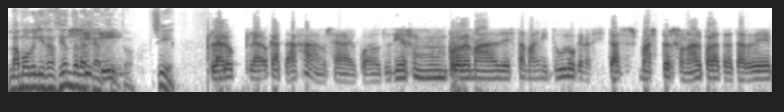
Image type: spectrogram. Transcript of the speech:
la movilización del Eh, sí. ejército. Sí. Claro, claro que ataja. O sea, cuando tú tienes un problema de esta magnitud, lo que necesitas es más personal para tratar de,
